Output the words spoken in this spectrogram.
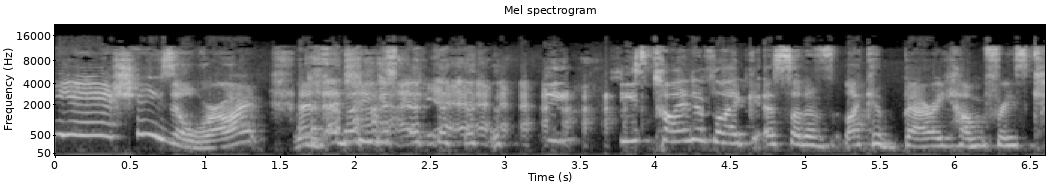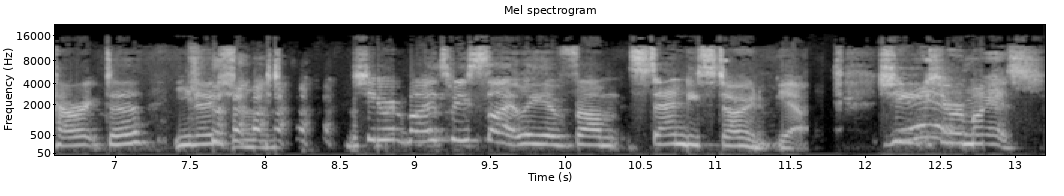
"Yeah, she's all right," and, and she just, yeah. she- she's kind of like a sort of like a Barry Humphries character, you know. She, she reminds me slightly of um, Sandy Stone. Yeah, she she Yeah, reminds.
